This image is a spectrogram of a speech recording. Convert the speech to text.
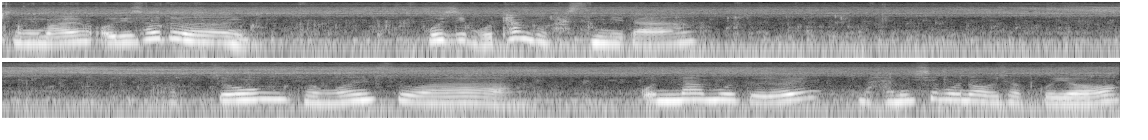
정말 어디서든 보지 못한 것 같습니다. 각종 정원수와 꽃나무들을 많이 심어 놓으셨고요.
